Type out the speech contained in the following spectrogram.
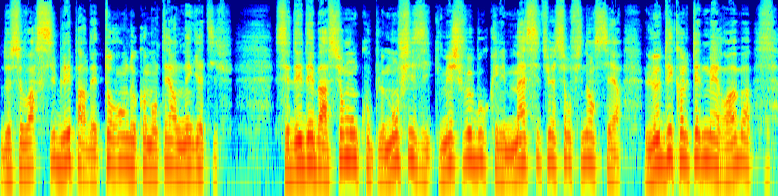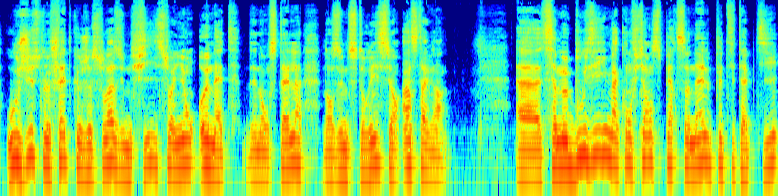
de se voir ciblée par des torrents de commentaires négatifs. C'est des débats sur mon couple, mon physique, mes cheveux bouclés, ma situation financière, le décolleté de mes robes, ou juste le fait que je sois une fille, soyons honnêtes, dénonce-t-elle dans une story sur Instagram. Euh, ça me bousille ma confiance personnelle petit à petit,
